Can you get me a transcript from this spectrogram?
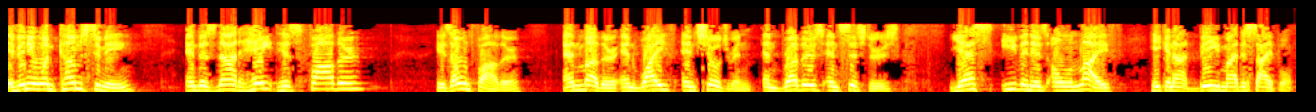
if anyone comes to me and does not hate his father, his own father and mother and wife and children and brothers and sisters, yes, even his own life, he cannot be my disciple.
